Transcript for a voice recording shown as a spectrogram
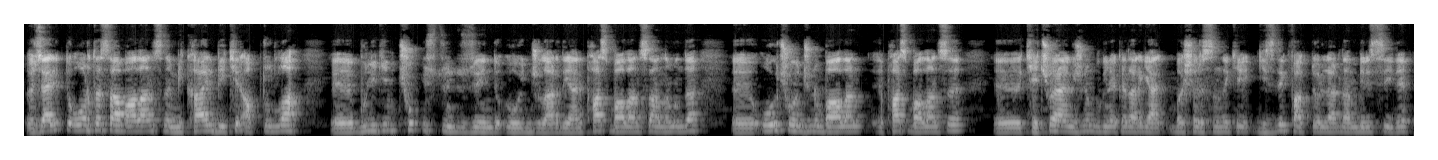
Özellikle orta saha bağlantısında Mikail Bekir Abdullah e, bu ligin çok üstün düzeyinde oyunculardı. Yani pas bağlantısı anlamında e, o üç oyuncunun bağlan pas bağlantısı e, Keçiören gücünün bugüne kadar gel başarısındaki gizli faktörlerden birisiydi.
